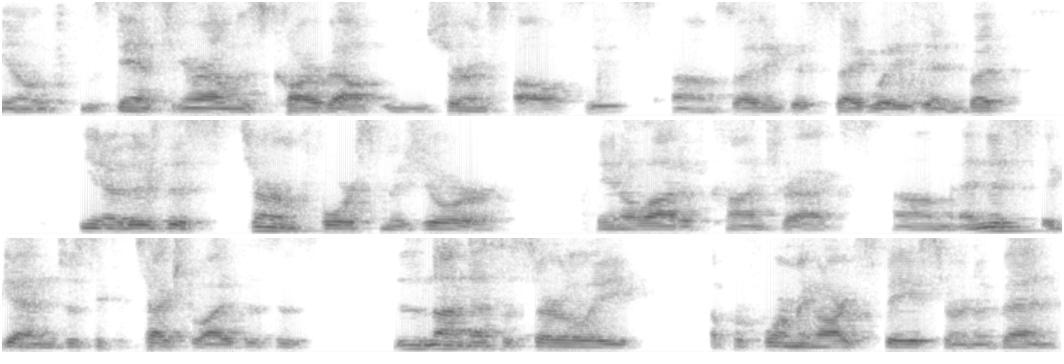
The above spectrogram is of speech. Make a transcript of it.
you know, was dancing around this carve out in insurance policies. Um, so I think this segues in, but, you know, there's this term force majeure in a lot of contracts. Um, and this, again, just to contextualize, this is, this is not necessarily a performing arts space or an event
